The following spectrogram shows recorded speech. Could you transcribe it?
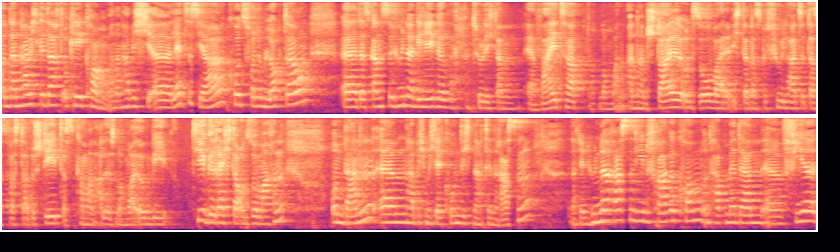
und dann habe ich gedacht, okay, komm. Und dann habe ich äh, letztes Jahr, kurz vor dem Lockdown, äh, das ganze Hühnergehege natürlich dann erweitert, nochmal einen anderen Stall und so, weil ich dann das Gefühl hatte, das, was da besteht, das kann man alles nochmal irgendwie tiergerechter und so machen. Und dann ähm, habe ich mich erkundigt nach den Rassen, nach den Hühnerrassen, die in Frage kommen und habe mir dann äh, vier,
